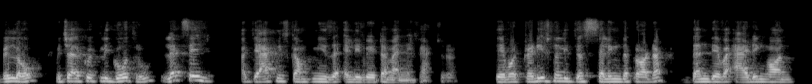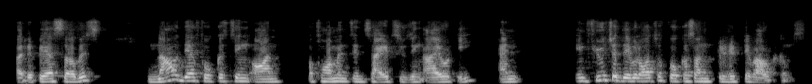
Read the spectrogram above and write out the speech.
below, which I'll quickly go through. Let's say a Japanese company is an elevator manufacturer. They were traditionally just selling the product, then they were adding on a repair service. Now they're focusing on performance insights using IoT. And in future, they will also focus on predictive outcomes.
